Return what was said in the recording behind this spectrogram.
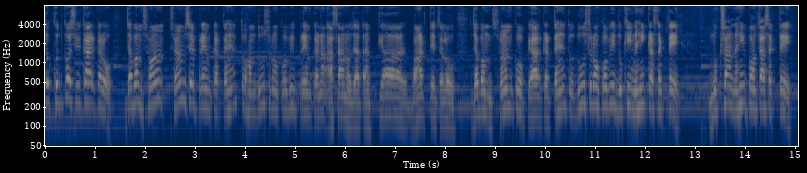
तो खुद को स्वीकार करो। जब हम स्वयं स्वयं से प्रेम करते हैं तो हम दूसरों को भी प्रेम करना आसान हो जाता है। प्यार बांटते चलो। जब हम स्वयं को प्यार करते हैं तो दूसरों को भी दुखी नहीं कर सकते, नुकसान नहीं पहुँचा सकते।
